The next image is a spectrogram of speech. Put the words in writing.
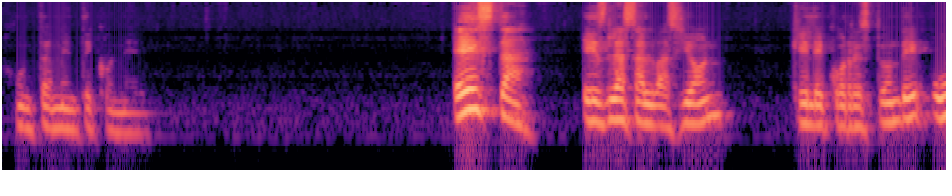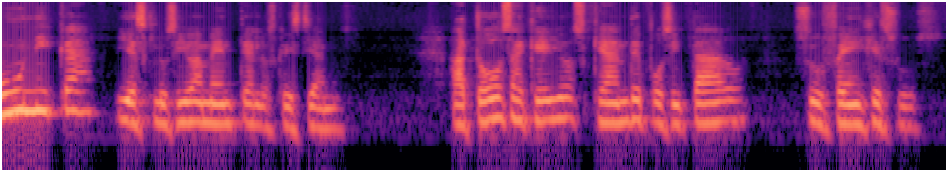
juntamente con él. Esta es la salvación que le corresponde única y exclusivamente a los cristianos, a todos aquellos que han depositado su fe en Jesús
